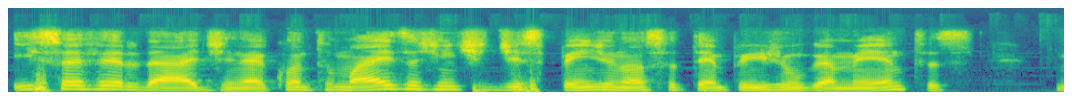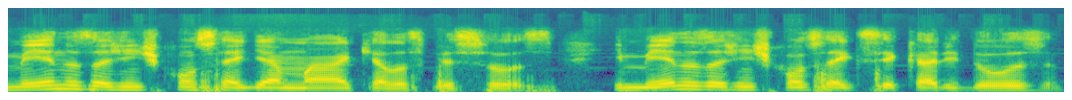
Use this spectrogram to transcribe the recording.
isso é verdade, né? Quanto mais a gente despende o nosso tempo em julgamentos, menos a gente consegue amar aquelas pessoas e menos a gente consegue ser caridoso,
